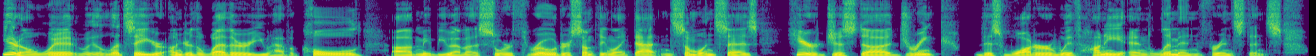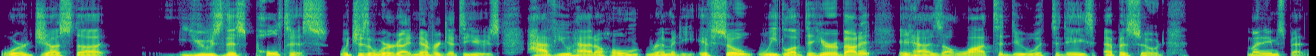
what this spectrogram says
You know, let's say you're under the weather, you have a cold, uh, maybe you have a sore throat or something like that, and someone says, here, just uh, drink this water with honey and lemon, for instance, or just uh, use this poultice, which is a word I'd never get to use. Have you had a home remedy? If so, we'd love to hear about it. It has a lot to do with today's episode. My name's Ben.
